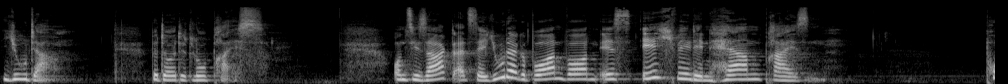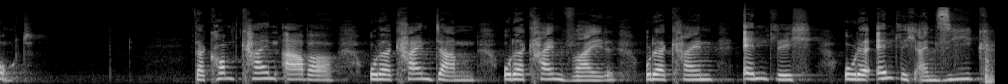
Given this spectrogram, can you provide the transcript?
Judah bedeutet Lobpreis. Und sie sagt, als der Judah geboren worden ist, ich will den Herrn preisen. Punkt. Da kommt kein Aber oder kein Dann oder kein Weil oder kein Endlich oder endlich ein Sieg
